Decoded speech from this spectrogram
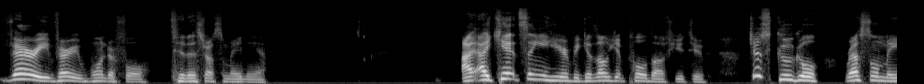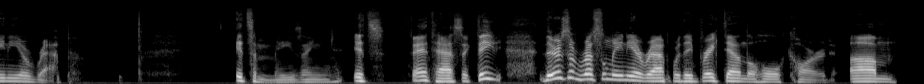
very, very wonderful to this WrestleMania. I, I can't sing it here because I'll get pulled off YouTube. Just Google WrestleMania rap. It's amazing. It's fantastic. They there's a WrestleMania rap where they break down the whole card. Um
